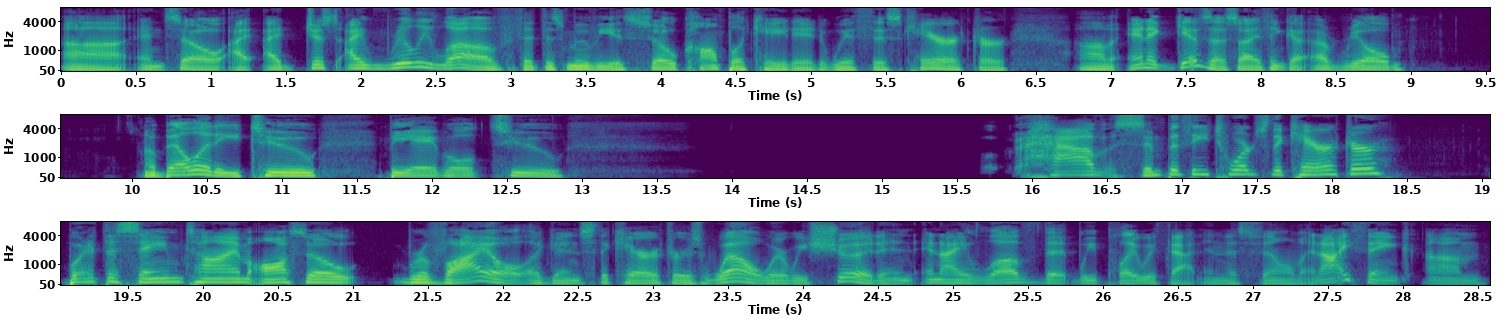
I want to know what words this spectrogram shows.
uh, and so I, I just I really love that this movie is so complicated with this character, um, and it gives us I think a, a real ability to be able to have sympathy towards the character, but at the same time also revile against the character as well where we should. And and I love that we play with that in this film. And I think um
